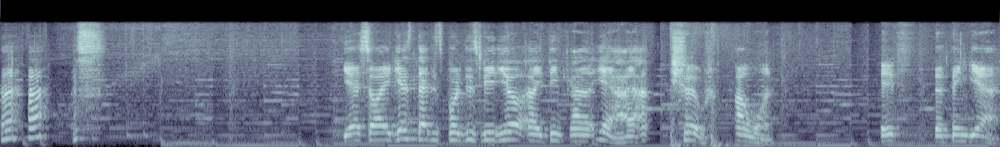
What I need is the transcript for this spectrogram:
yeah so i guess that is for this video i think uh, yeah I, sure i won if the thing yeah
